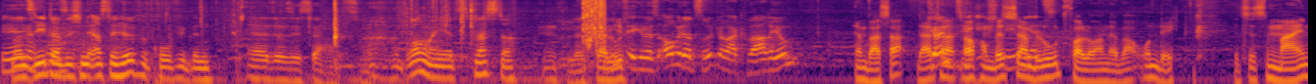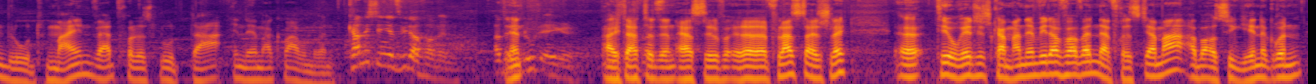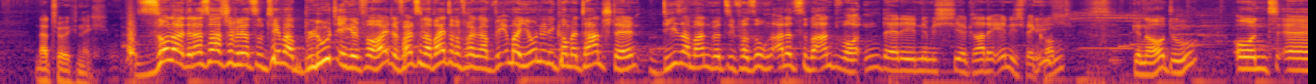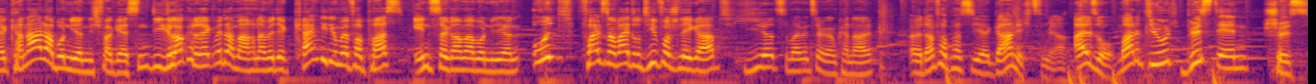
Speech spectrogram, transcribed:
Man sieht, dass ich ein Erste-Hilfe-Profi bin. Ja, so siehst du aus. Was brauchen wir jetzt? Pflaster. Pflaster lief Egel ist auch wieder zurück im Aquarium. im Wasser. Da hat er noch ein bisschen Blut verloren, der war undicht. Jetzt ist mein Blut, mein wertvolles Blut da in dem Aquarium drin. Kann ich den jetzt wiederverwenden? Also den Blutegel. Ah, ich dachte, den Erste Hilfe, äh, der Pflaster ist schlecht. Äh, theoretisch kann man den wieder verwenden, der frisst ja mal, aber aus Hygienegründen natürlich nicht. So Leute, das war's schon wieder zum Thema Blutegel für heute. Falls ihr noch weitere Fragen habt, wie immer hier unten in die Kommentare stellen. Dieser Mann wird sie versuchen, alle zu beantworten, der den nämlich hier gerade eh nicht wegkommt. Genau, du. Und äh, Kanal abonnieren nicht vergessen, die Glocke direkt mitmachen, damit ihr kein Video mehr verpasst. Instagram abonnieren und falls ihr noch weitere Tiervorschläge habt, hier zu meinem Instagram-Kanal, äh, dann verpasst ihr gar nichts mehr. Also, macht's gut, bis denn, tschüss.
